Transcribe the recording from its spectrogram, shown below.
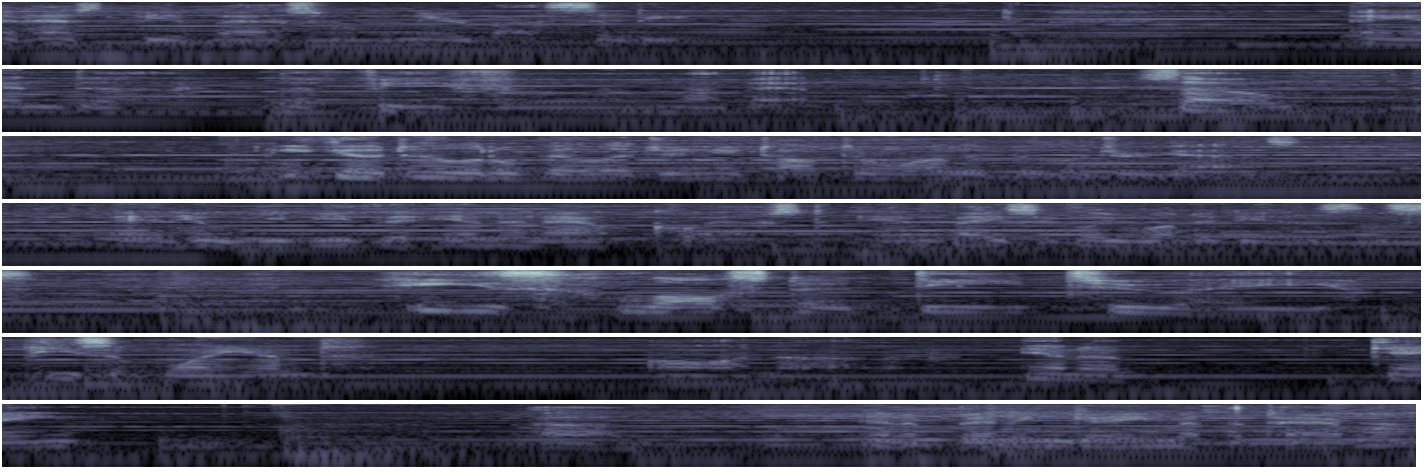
It has to be a vassal of a nearby city. And uh, the fief, my bad. So you go to a little village and you talk to one of the villager guys, and he'll give you the in and out quest. And basically, what it is is he's lost a deed to a piece of land on uh, in a game, um, in a betting game at the tavern.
